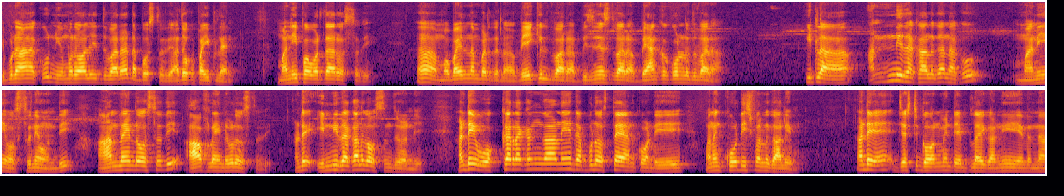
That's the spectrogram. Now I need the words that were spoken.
ఇప్పుడు నాకు న్యూమరాలజీ ద్వారా డబ్బు వస్తుంది అదొక పైప్ లైన్. మనీ పవర్ ద్వారా వస్తుంది. మొబైల్ నెంబర్ ద్వారా వెహికల్ ద్వారా బిజినెస్ ద్వారా బ్యాంక్ అకౌంట్ల ద్వారా. ఇట్లా అన్ని రకాలుగా నాకు మనీ వస్తూనే ఉంది. ఆన్లైన్లో వస్తుంది ఆఫ్లైన్లో కూడా వస్తుంది. అంటే ఎన్ని రకాలుగా వస్తుంది చూడండి. అంటే ఒక్క రకంగానే డబ్బులు వస్తాయి అనుకోండి మనం కోటీశ్వర్లు కాలేము. అంటే జస్ట్ గవర్నమెంట్ ఎంప్లాయీ కానీ ఏదైనా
